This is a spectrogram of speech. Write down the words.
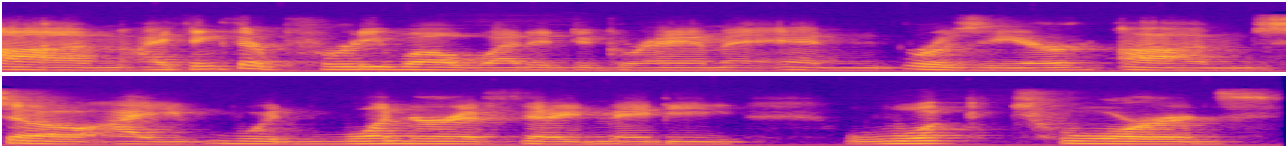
Um, I think they're pretty well wedded to Graham and Rozier. Um, so I would wonder if they maybe look towards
